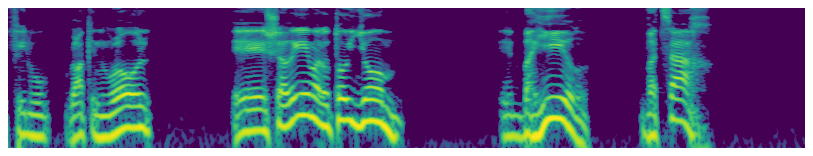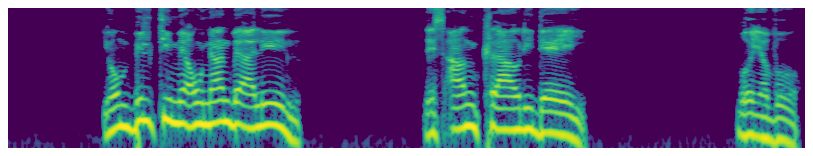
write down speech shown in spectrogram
אפילו רוק אנד רול. שרים על אותו יום אה, בהיר, וצח, יום בלתי מעונן בעליל. this uncloudy day, boyavu,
